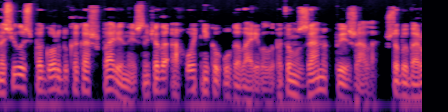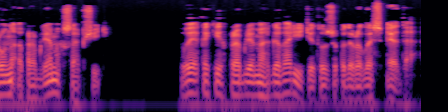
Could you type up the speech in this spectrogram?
Носилась по городу как ошпаренная, сначала охотников уговаривала, потом в замок поезжала, чтобы барону о проблемах сообщить. «Вы о каких проблемах говорите?» Тут же подорвалась Эда.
